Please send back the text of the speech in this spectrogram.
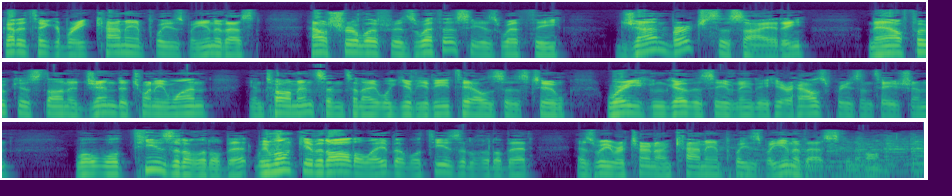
Got to take a break. Comment, please, by Univest. Hal Shurtleff is with us. He is with the John Birch Society, now focused on Agenda 21 in Towamencin. Tonight we'll give you details as to where you can go this evening to hear Hal's presentation. We'll, we'll tease it a little bit. We won't give it all away, but we'll tease it a little bit as we return on Comment, please, by Univest in a moment.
